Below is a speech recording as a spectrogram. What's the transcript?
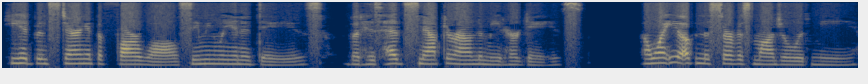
He had been staring at the far wall, seemingly in a daze, but his head snapped around to meet her gaze. I want you up in the service module with me.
